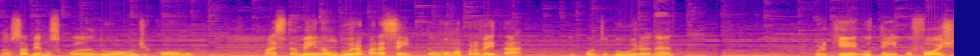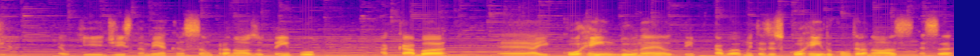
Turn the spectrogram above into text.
não sabemos quando, onde, como, mas também não dura para sempre. Então, vamos aproveitar enquanto dura, né? Porque o tempo foge, é o que diz também a canção para nós. O tempo acaba é, aí correndo, né? O tempo acaba muitas vezes correndo contra nós nessa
